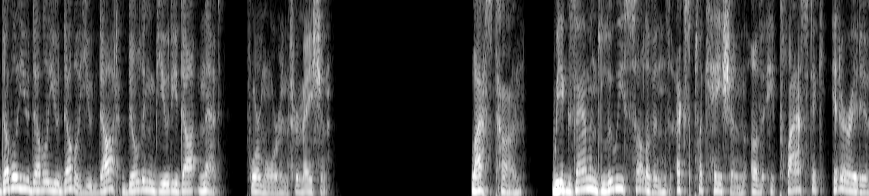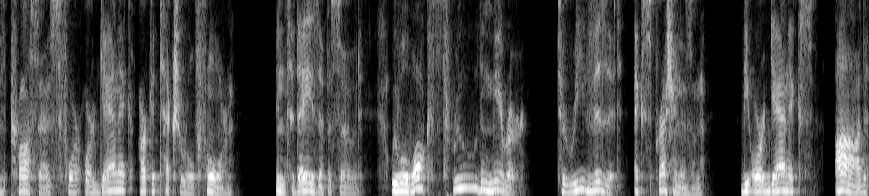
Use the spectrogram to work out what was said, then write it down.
www.buildingbeauty.net for more information. Last time, we examined Louis Sullivan's explication of a plastic iterative process for organic architectural form. In today's episode, we will walk through the mirror to revisit Expressionism, the organic's odd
